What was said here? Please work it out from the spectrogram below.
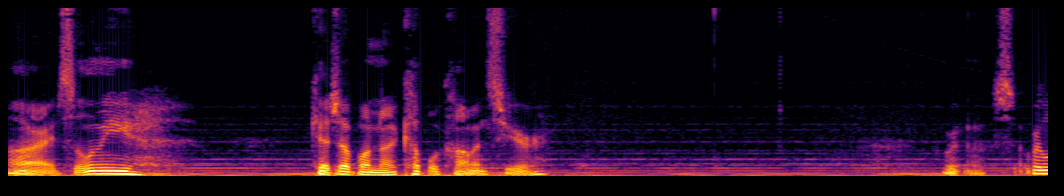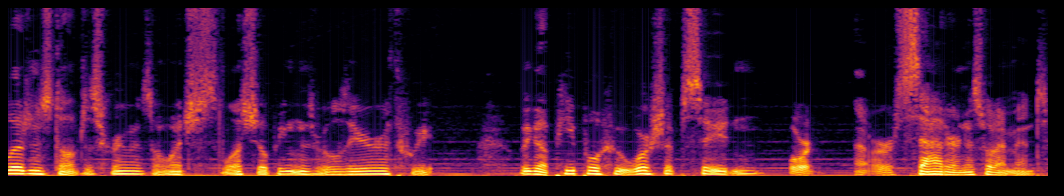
All right, so let me catch up on a couple comments here. Religion stopped disagreements on which celestial beings rule the earth. We we got people who worship Satan or or Saturn is what I meant.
